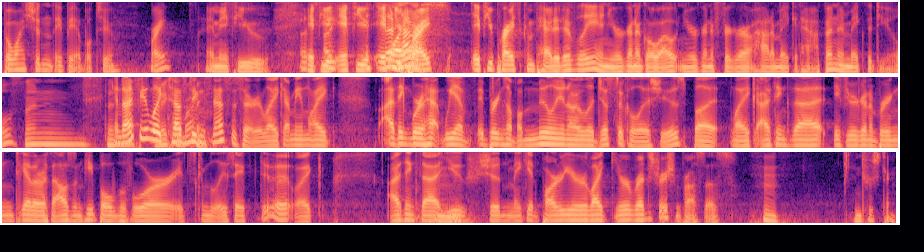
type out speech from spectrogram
but why shouldn't they be able to right I mean if you if you if you if you house. price if you price competitively and you're going to go out and you're going to figure out how to make it happen and make the deals then, then and I feel like make your money. testing's necessary. Like I mean, like I think we're ha- we have it brings up a million other logistical issues, but like I think that if you're going to bring together a thousand people before it's completely safe to do it, like I think that you should make it part of your like your registration process. Hmm. interesting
